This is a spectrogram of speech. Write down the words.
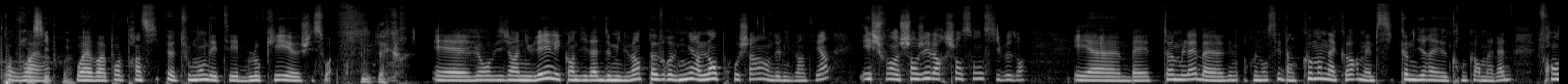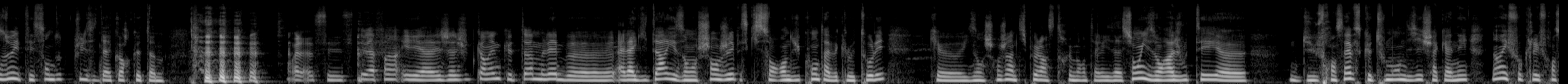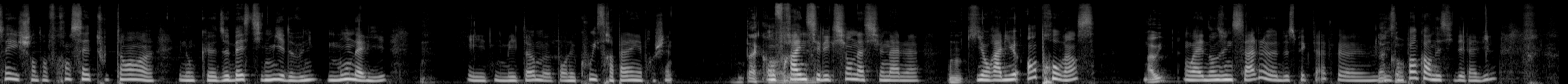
Pour, le voir. principe, quoi. ouais, voilà, pour le principe, tout le monde était bloqué euh, chez soi. D'accord. Et l'Eurovision annulée, les candidats de 2020 peuvent revenir l'an prochain, en 2021, et ch- changer leur chanson si besoin. Et ben, Tom Leb a renoncé d'un commun accord, même si, comme dirait Grand Corps Malade, France 2 était sans doute plus d'accord que Tom. voilà, c'était la fin. Et euh, j'ajoute quand même que Tom Leb, euh, à la guitare, ils ont changé, parce qu'ils se sont rendus compte avec le tollé, qu'ils ont changé un petit peu l'instrumentalisation. Ils ont rajouté euh, du français, parce que tout le monde disait chaque année, non, il faut que les Français, ils chantent en français tout le temps. et donc, The Best in Me est devenu mon allié. Et, mais Tom, pour le coup, il sera pas l'année prochaine. D'accord. On fera une sélection nationale Mhm. qui aura lieu en province, Ah oui? Ouais, dans une salle de spectacle. Ils n'ont pas encore décidé la ville.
